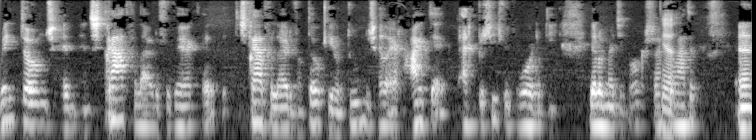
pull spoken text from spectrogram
ringtones en, en straatgeluiden verwerkt. Hè, de straatgeluiden van Tokio toen, dus heel erg high-tech. Eigenlijk precies wat je hoort op die Yellow Magic Orchestra Ja. Eh,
